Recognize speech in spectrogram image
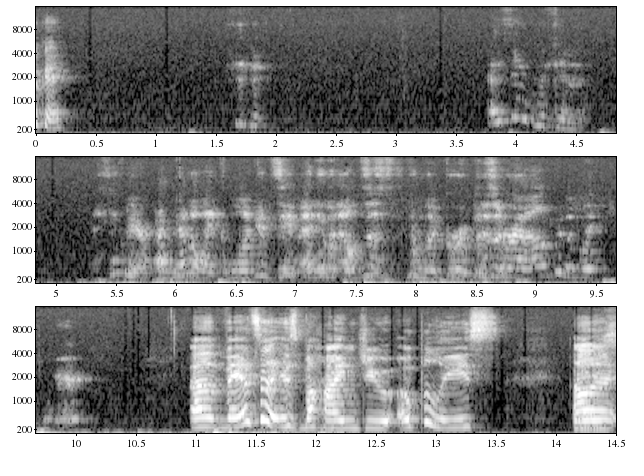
Okay. I think we can. I think we are. I'm gonna like look and see if anyone else is from the group is around. And I'm like, where Uh, Vansa is behind you. Opalise. Uh, is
